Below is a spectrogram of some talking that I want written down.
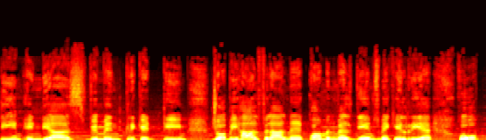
team India's women cricket team जो अभी हाल फ़िलहाल में कॉमनवेल्थ गेम्स में खेल रही है। होप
